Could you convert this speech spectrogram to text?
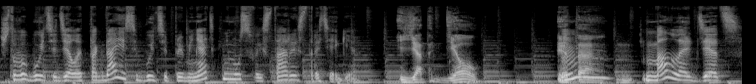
Что вы будете делать тогда, если будете применять к нему свои старые стратегии? И я так делал. Это... М-м, молодец.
